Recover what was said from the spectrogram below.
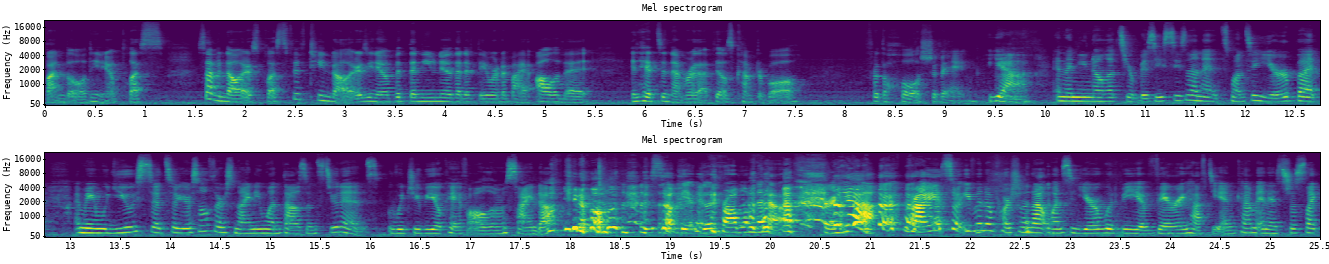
bundled. You know, plus seven dollars, plus fifteen dollars. You know, but then you know that if they were to buy all of it, it hits a number that feels comfortable for the whole shebang. Yeah, and then you know that's your busy season it's once a year. But I mean, you said so yourself. There's 91,000 students. Would you be okay if all of them signed up? You know, so That'd be a good problem to have. Right? yeah, right. So even a portion of that once a year would be a very hefty income, and it's just like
